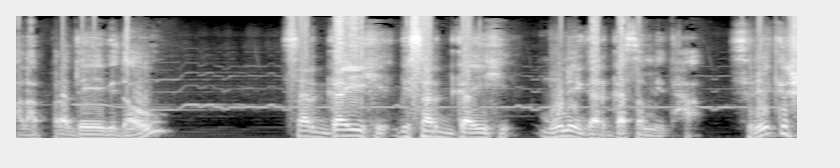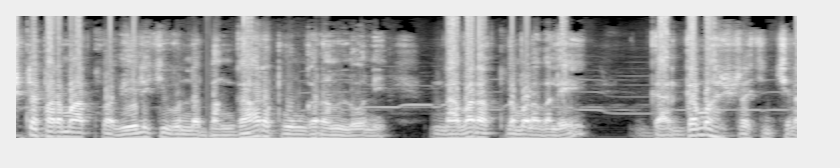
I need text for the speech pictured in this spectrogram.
ఫలప్రదేవిదౌ సర్గై విసర్గై మునిగర్గ సంహిత శ్రీకృష్ణ పరమాత్మ వేలికి ఉన్న బంగార పూంగరంలోని నవరత్నముల వలె గర్గమహర్షి రచించిన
